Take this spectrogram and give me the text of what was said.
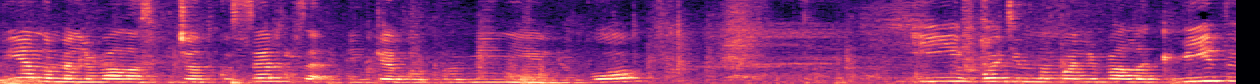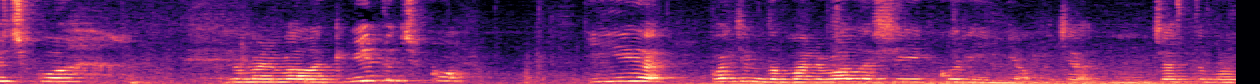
Я намалювала спочатку серце, яке випромінює любов. І потім намалювала квіточку, намалювала квіточку, і потім домалювала ще й коріння. Хоча ну, часто ми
